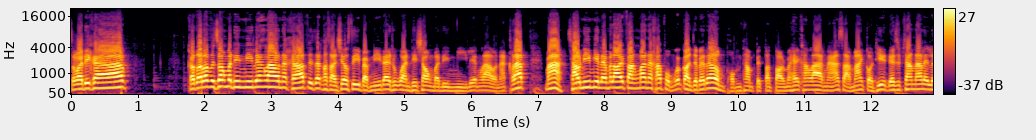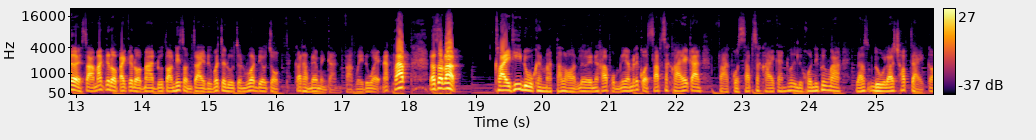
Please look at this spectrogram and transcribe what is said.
สวัสดีครับ ขอต้อนรับสู่ช่องบดินมีเรื่องเล่านะครับติดตามข่าวสารเชลซีแบบนี้ได้ทุกวันที่ช่องบดินมีเรื่องเล่านะครับ มาเช้านี้มีอะไรมาเล่าให้ฟังบ้างนะครับผมก็ก่อนจะไปเริ่ม ผมทำเป็นตอนๆไว้ให้ข้างล่างนะ สามารถกดที่ description นั้นเลยเลย สามารถกระโดดไปกระโดดมาดูตอนที่สนใจ หรือว่าจะดูจนรวดเดียวจบ ก็ทำได้เหมือนกันฝากไว้ด้วยนะครับ แล้วสำหรับ ใครที่ดูกันมาตลอดเลยนะครับ ผมเนี่ยไม่ได้กด Subscribe ให้กันฝากกด Subscribe กันด้วย หรือคนที่เพิ่งมา แล้วดูแล้วชอบใจก็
